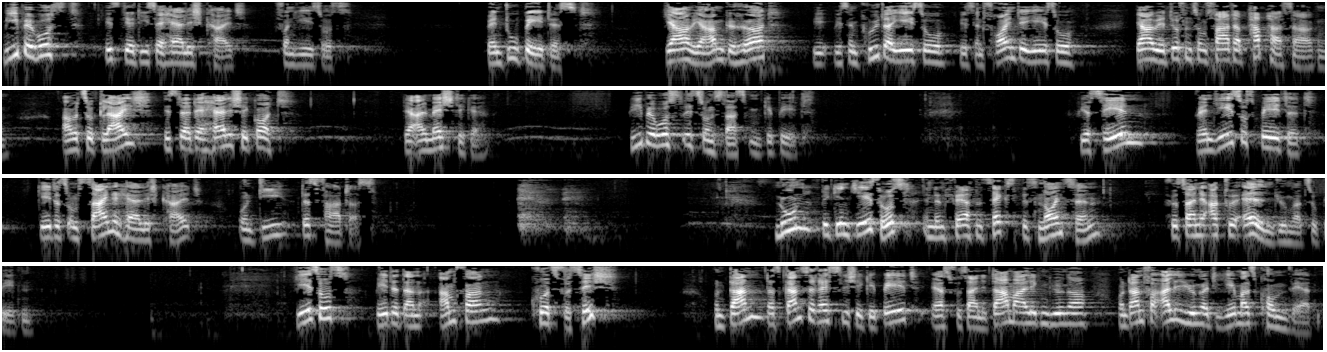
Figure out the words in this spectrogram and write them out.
wie bewusst ist dir diese Herrlichkeit von Jesus? wenn du betest. Ja, wir haben gehört, wir sind Brüder Jesu, wir sind Freunde Jesu. Ja, wir dürfen zum Vater Papa sagen. Aber zugleich ist er der herrliche Gott, der Allmächtige. Wie bewusst ist uns das im Gebet? Wir sehen, wenn Jesus betet, geht es um seine Herrlichkeit und die des Vaters. Nun beginnt Jesus in den Versen 6 bis 19 für seine aktuellen Jünger zu beten. Jesus betet am Anfang kurz für sich und dann das ganze restliche Gebet erst für seine damaligen Jünger und dann für alle Jünger, die jemals kommen werden.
